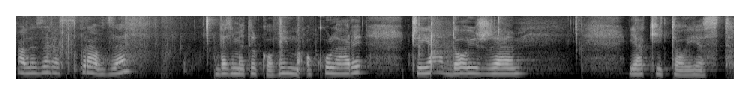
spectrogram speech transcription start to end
Ale zaraz sprawdzę. Wezmę tylko, wyjmę okulary. Czy ja dojrzę, jaki to jest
